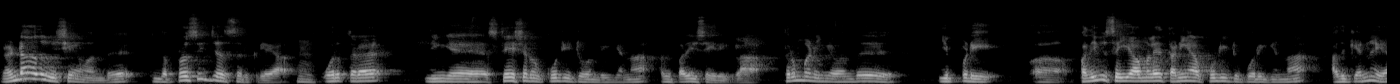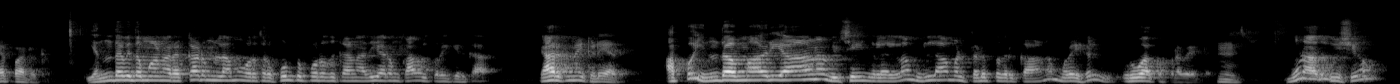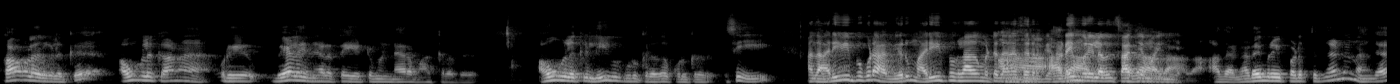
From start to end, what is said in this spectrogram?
ரெண்டாவது விஷயம் வந்து இந்த ப்ரொசீஜர்ஸ் இருக்கு இல்லையா. ஒருத்தரை நீங்கள் ஸ்டேஷனுக்கு கூட்டிகிட்டு வந்தீங்கன்னா அது பதிவு செய்கிறீங்களா திரும்ப நீங்கள் வந்து இப்படி பதிவு செய்யாமலே தனியாக கூட்டிகிட்டு போகிறீங்கன்னா அதுக்கு என்ன ஏற்பாடு இருக்கு? எந்த விதமான ரெக்கார்டும் இல்லாமல் ஒருத்தரை கூட்டு போகிறதுக்கான அதிகாரம் காவல்துறைக்கு இருக்கா? யாருக்குமே கிடையாது. அப்போ இந்த மாதிரியான விஷயங்கள் எல்லாம் இல்லாமல் தடுப்பதற்கான முறைகள் உருவாக்கப்பட வேண்டும். மூணாவது விஷயம் காவலர்களுக்கு அவங்களுக்கான ஒரு வேலை நேரத்தை எட்டு மணி நேரம் ஆக்குறது. அவங்களுக்கு லீவு கொடுக்கறத கொடுக்கறது. சி அந்த அறிவிப்பு கூட அது வெறும் அறிவிப்புகளாக மட்டும் தானே சார் இருக்கு. நடைமுறையில வந்து சாத்தியமா இல்லையா அதை நடைமுறைப்படுத்துங்கன்னு நாங்க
